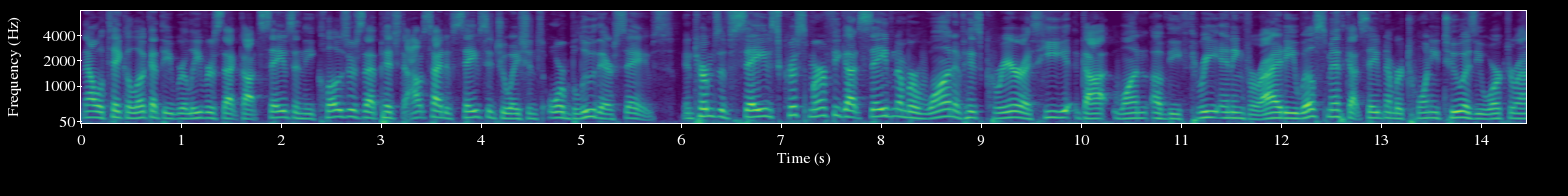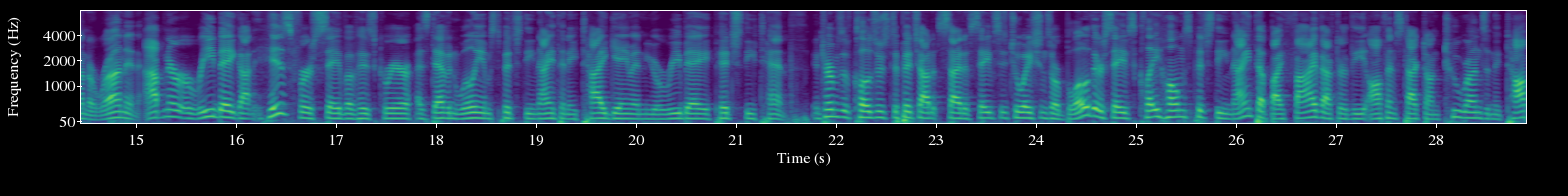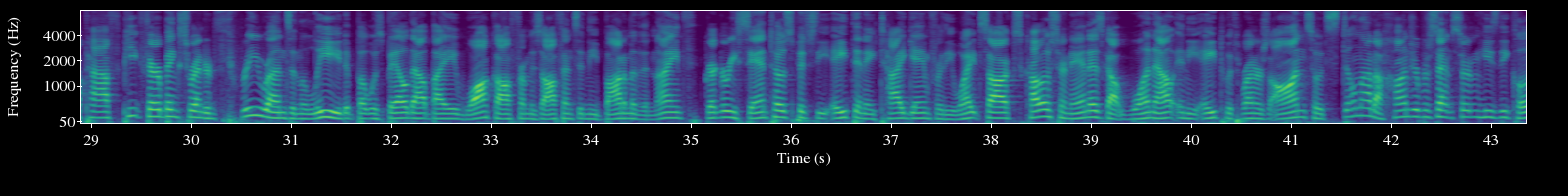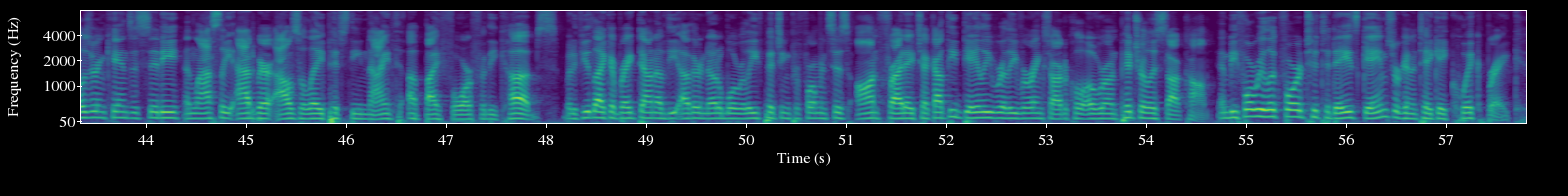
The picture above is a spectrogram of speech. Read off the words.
Now we'll take a look at the relievers that got saves and the closers that pitched outside of save situations or blew their saves. In terms of saves, Chris Murphy got save number one of his career as he got one of the three inning variety. Will Smith got save number 22 as he worked around a run, and Abner Uribe got his first save of his career as Devin Williams pitched the ninth in a tie game and Uribe pitched the 10th. In terms of closers to pitch outside of save situations or blow their saves, Clay Holmes pitched the ninth up by five after the offense tacked on two runs in the top half. Pete Fairbanks surrendered three runs in the lead, but was bailed out by a walk-off from his offense in the bottom of the ninth. Gregory Santos pitched the eighth in a tie game for the White Sox. Carlos Hernandez got one out in the eighth with runners on, so it's still not 100% certain he's the closer in Kansas City. And lastly, Adbert Alzolay pitched the ninth up by four for the Cubs. But if you'd like a breakdown of the other notable relief pitching performances on Friday, check out the daily reliever ranks article over on pitcherlist.com. And before we look forward to today's games, we're going to take a quick break.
